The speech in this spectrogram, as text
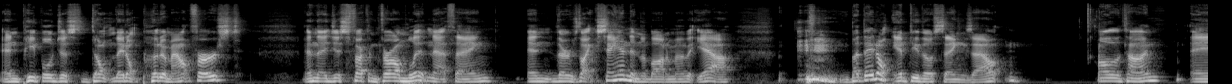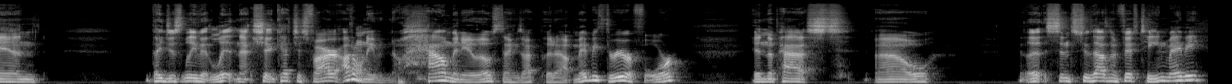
and people just don't they don't put them out first and they just fucking throw them lit in that thing and there's like sand in the bottom of it yeah but they don't empty those things out all the time and they just leave it lit and that shit catches fire. I don't even know how many of those things i put out. Maybe three or four in the past oh uh, since 2015 maybe.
